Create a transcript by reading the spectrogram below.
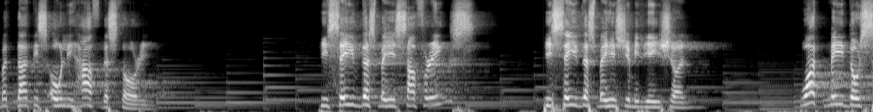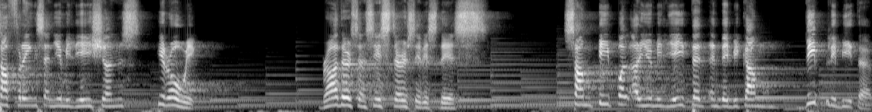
But that is only half the story. He saved us by His sufferings. He saved us by His humiliation. What made those sufferings and humiliations heroic? Brothers and sisters, it is this. Some people are humiliated and they become deeply bitter.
